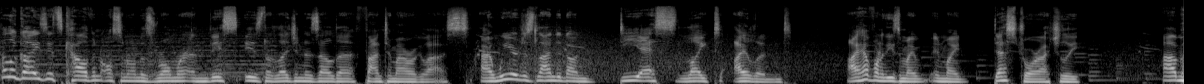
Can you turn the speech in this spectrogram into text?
Hello guys, it's Calvin, also known as Roamer, and this is The Legend of Zelda Phantom Hourglass. And we are just landed on DS Lite Island. I have one of these in my in my desk drawer actually. Um,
